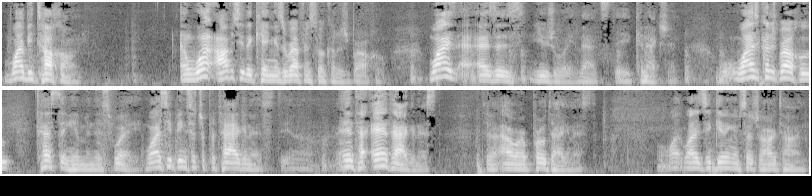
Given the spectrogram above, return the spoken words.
Why bitachon? And what obviously the king is a reference to a Kadosh Baruch Hu. Why, is, as is usually, that's the connection. Why is Kadosh Baruch Hu testing him in this way? Why is he being such a protagonist, you know, antagonist to our protagonist? Why, why, is he giving him such a hard time?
